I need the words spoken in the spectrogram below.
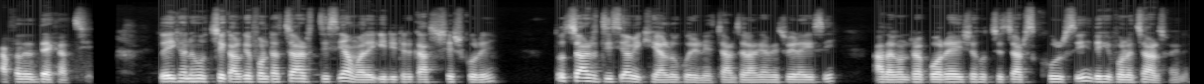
আপনাদের দেখাচ্ছি। তো এইখানে হচ্ছে কালকে ফোনটা চার্জ দিছি, আমার এডিটের কাজ শেষ করে। তো চার্জ দিছি, আমি খেয়ালও করিনি। চার্জার আগে আমি চলে গেছি। আধা ঘণ্টা পরে এসে হচ্ছে চার্জ খুলছি, দেখি ফোনে চার্জ হয় না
